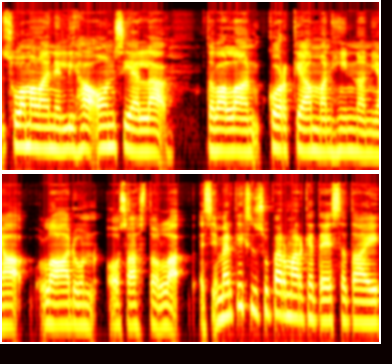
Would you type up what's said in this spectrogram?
suomalainen liha on siellä tavallaan korkeamman hinnan ja laadun osastolla esimerkiksi supermarketeissa tai,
